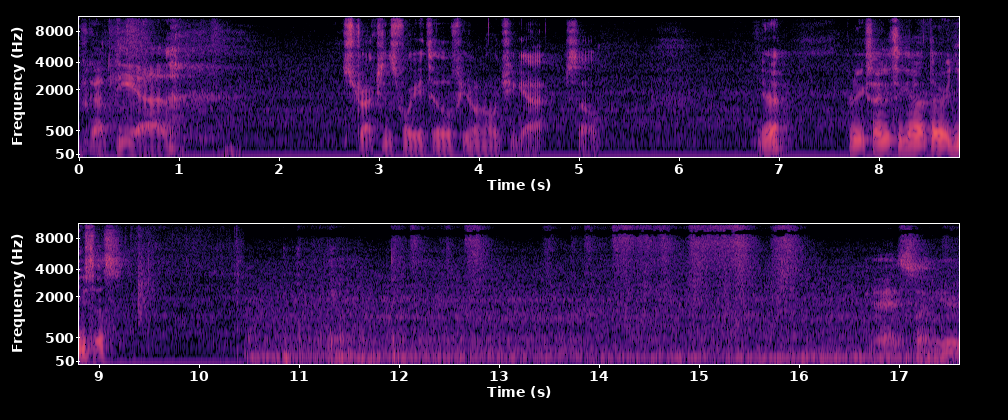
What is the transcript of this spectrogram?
We've got the uh, instructions for you too if you don't know what you got. So, yeah, pretty excited to get out there and use this. Okay, so here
